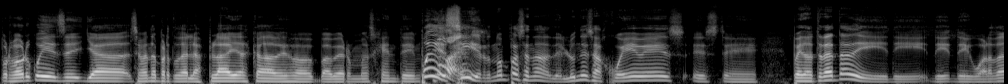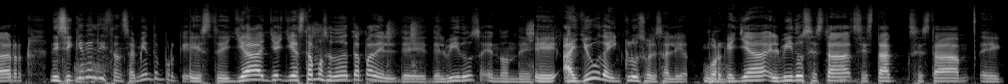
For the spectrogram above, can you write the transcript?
Por favor, cuídense, ya se van a aperturar las playas, cada vez va, va a haber más gente. Puedes ir, no pasa nada, de lunes a jueves, este... Pero trata de, de, de- de guardar ni siquiera el distanciamiento porque este ya, ya, ya estamos en una etapa del, de- del virus en donde eh, ayuda incluso el salir. Porque ya el virus está, se está, se está eh,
